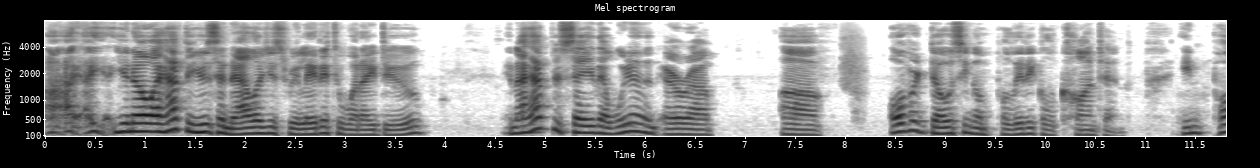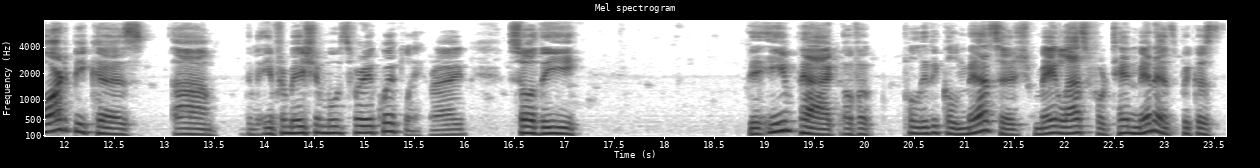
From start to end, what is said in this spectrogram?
I, I, you know, I have to use analogies related to what I do, and I have to say that we're in an era of overdosing on political content, in part because um, the information moves very quickly, right? So the the impact of a political message may last for 10 minutes because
